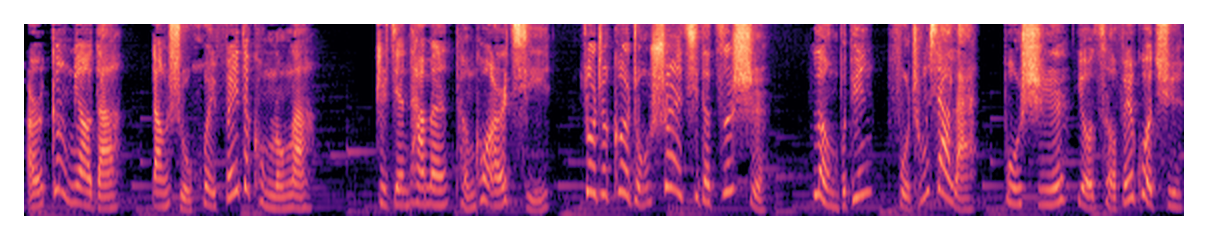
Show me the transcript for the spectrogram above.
而更妙的，当属会飞的恐龙了。只见它们腾空而起，做着各种帅气的姿势，冷不丁俯冲下来，不时又侧飞过去。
